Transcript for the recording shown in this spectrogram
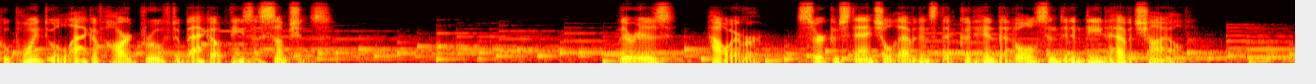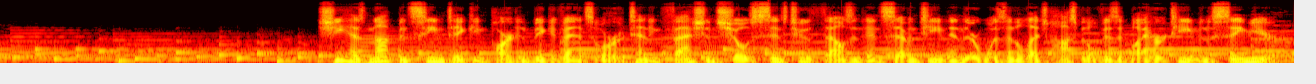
who point to a lack of hard proof to back up these assumptions. There is, however, circumstantial evidence that could hint that Olsen did indeed have a child. She has not been seen taking part in big events or attending fashion shows since 2017 and there was an alleged hospital visit by her team in the same year.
